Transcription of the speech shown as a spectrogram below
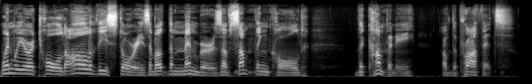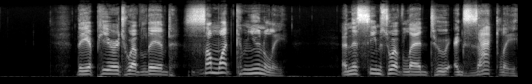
when we are told all of these stories about the members of something called the Company of the Prophets. They appear to have lived somewhat communally, and this seems to have led to exactly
